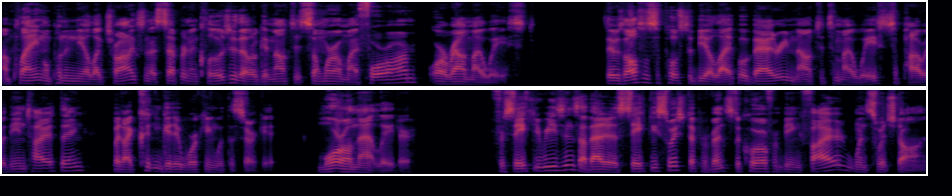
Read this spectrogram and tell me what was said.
I'm planning on putting the electronics in a separate enclosure that will get mounted somewhere on my forearm or around my waist. There's also supposed to be a LiPo battery mounted to my waist to power the entire thing, but I couldn't get it working with the circuit. More on that later. For safety reasons, I've added a safety switch that prevents the coil from being fired when switched on.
